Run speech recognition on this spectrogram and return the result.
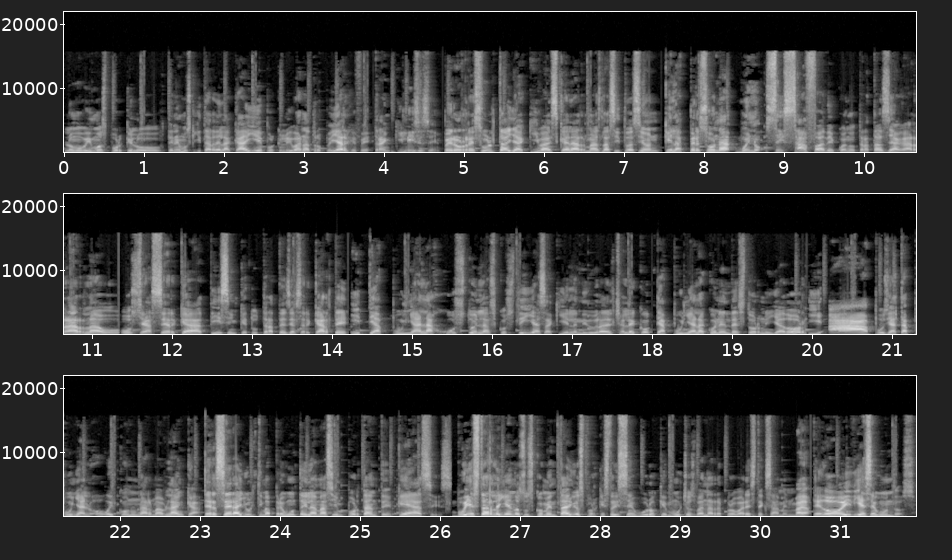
lo movimos porque lo tenemos que quitar de la calle porque lo iban a atropellar, jefe, tranquilícese. Pero resulta, y aquí va a escalar más la situación, que la persona, bueno, se zafa de cuando tratas de agarrarla o, o se acerca a ti sin que tú trates de acercarte y te apuñala justo en las costillas, aquí en la hendidura del chaleco, te apuñala con el destornillador y ¡ah! Pues ya te apuñaló, güey, con un arma blanca. Tercera y última pregunta y la más importante, ¿qué haces? Voy a estar leyendo sus comentarios porque estoy seguro que muchos van a reprobar este examen. Vaya, te doy 10 segundos.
